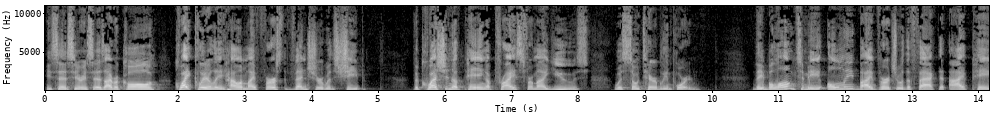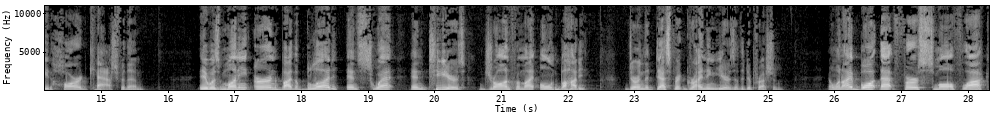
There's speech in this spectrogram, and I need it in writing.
He says here, he says, I recall quite clearly how, in my first venture with sheep, the question of paying a price for my use was so terribly important. They belonged to me only by virtue of the fact that I paid hard cash for them. It was money earned by the blood and sweat and tears drawn from my own body during the desperate grinding years of the Depression. And when I bought that first small flock,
